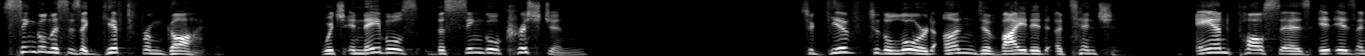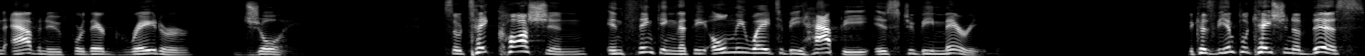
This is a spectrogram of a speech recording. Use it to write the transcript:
Singleness is a gift from God, which enables the single Christian to give to the Lord undivided attention. And Paul says it is an avenue for their greater joy. So take caution in thinking that the only way to be happy is to be married. Because the implication of this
